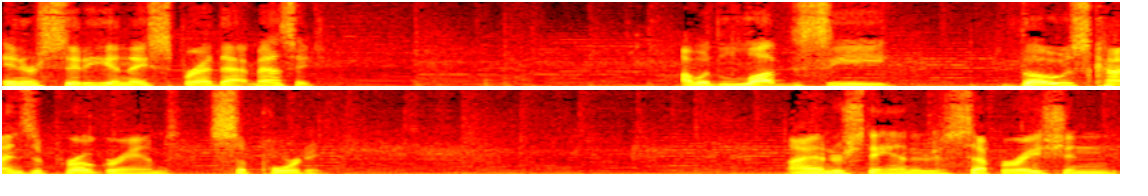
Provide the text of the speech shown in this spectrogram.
inner city and they spread that message. I would love to see those kinds of programs supported. I understand there's a separation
